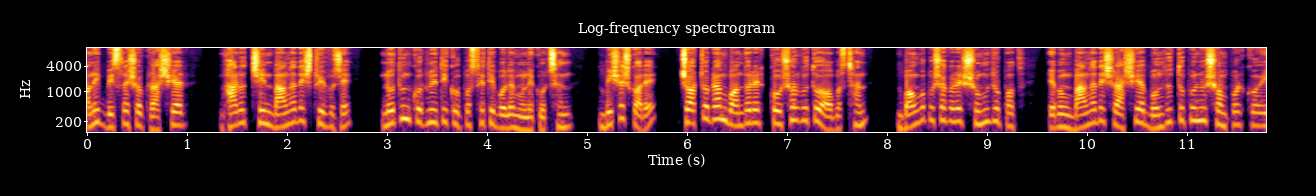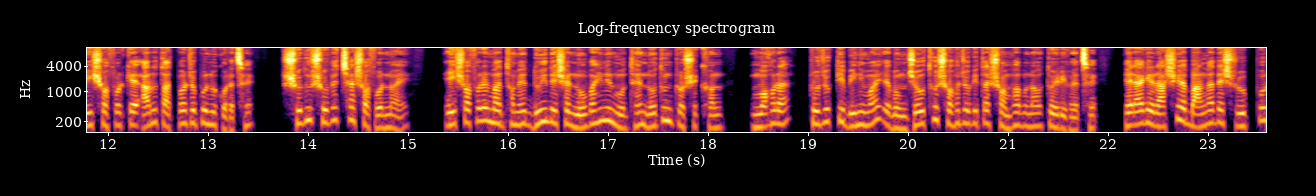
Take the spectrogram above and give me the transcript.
অনেক বিশ্লেষক রাশিয়ার, ভারত, চীন, বাংলাদেশ ত্রিভুজে নতুন কূটনৈতিক উপস্থিতি বলে মনে করছেন। বিশেষ করে চট্টগ্রাম বন্দরের কৌশলগত অবস্থান, বঙ্গোপসাগরের সমুদ্রপথ এবং বাংলাদেশ রাশিয়া বন্ধুত্বপূর্ণ সম্পর্ক এই সফরকে আরও তাৎপর্যপূর্ণ করেছে। শুধু শুভেচ্ছা সফর নয়, এই সফরের মাধ্যমে দুই দেশের নৌবাহিনীর মধ্যে নতুন প্রশিক্ষণ মহড়া, প্রযুক্তি বিনিময় এবং যৌথ সহযোগিতার সম্ভাবনাও তৈরি হয়েছে। এর আগে রাশিয়া, বাংলাদেশ, রূপপুর,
